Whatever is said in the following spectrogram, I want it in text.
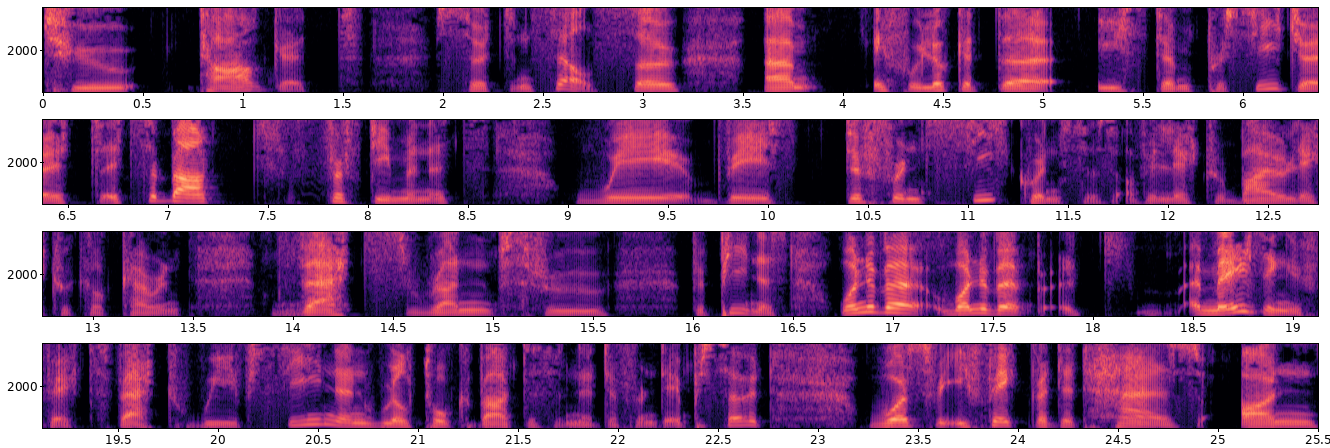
to target certain cells. So, um, if we look at the Eastern procedure, it, it's about 50 minutes where there's different sequences of electro bioelectrical current that's run through the penis. One of the one of the amazing effects that we've seen, and we'll talk about this in a different episode, was the effect that it has on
